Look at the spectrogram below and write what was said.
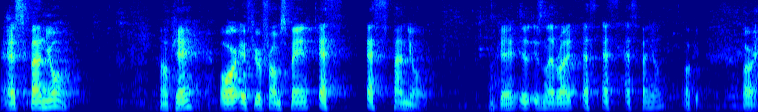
Espanol. Okay? Or if you're from Spain, es, Espanol. Okay, isn't that right? Es, es, Espanol? Okay. All right.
